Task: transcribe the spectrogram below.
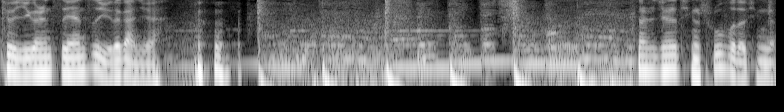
就一个人自言自语的感觉。但是觉得挺舒服的，听着。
